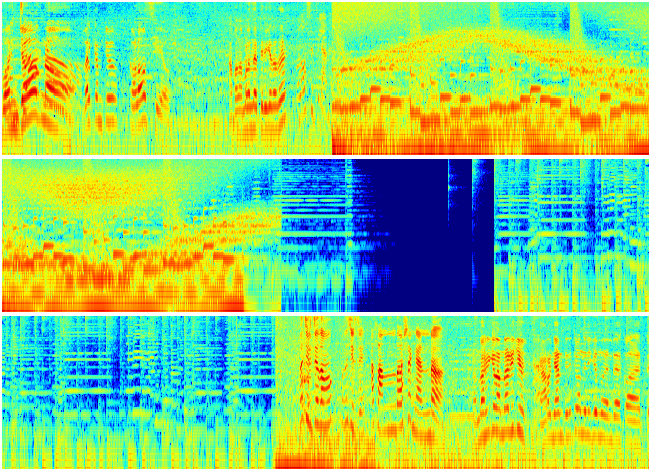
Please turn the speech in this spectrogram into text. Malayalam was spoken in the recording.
ബൊഞ്ചോർണോ വെൽക്കം ടു കൊളോസിയോ അപ്പൊ നമ്മൾ ഇന്ന് എത്തിയിരിക്കുന്നത് കൊളോസ്യത്തിലാണ് സന്തോഷം കണ്ടോ? സന്തോഷിക്കും സന്തോഷിക്കും കാരണം ഞാൻ തിരിച്ചു വന്നിരിക്കുന്നു. എന്റെ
